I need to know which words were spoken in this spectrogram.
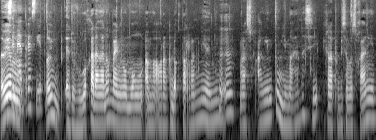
Tapi simetris gitu Tapi aduh gua kadang-kadang pengen ngomong sama orang kedokteran nih anjing. Masuk angin tuh gimana sih? Kenapa bisa masuk angin?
